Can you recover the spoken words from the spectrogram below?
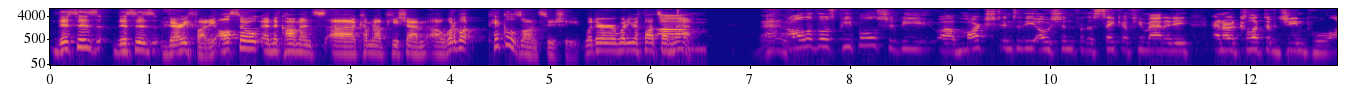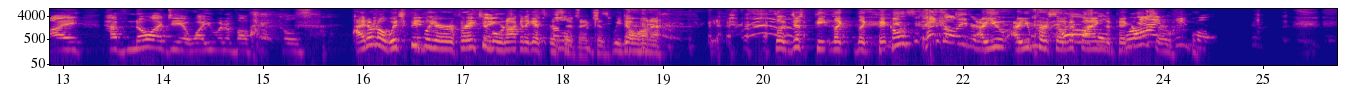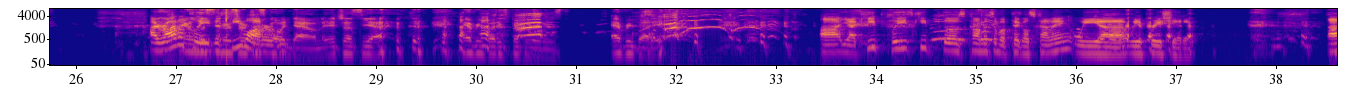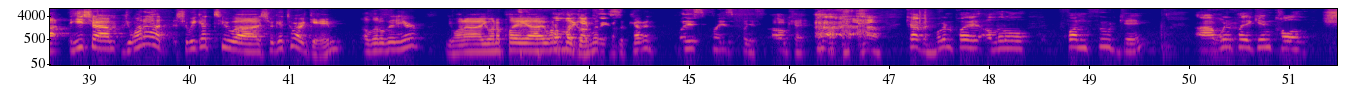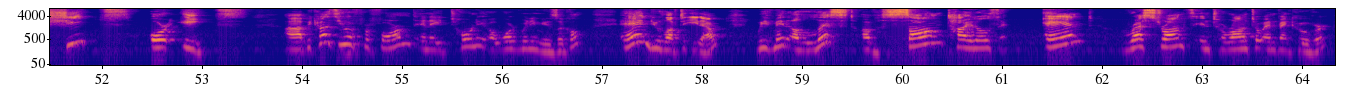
this is this is very funny. Also, in the comments uh, coming up, Hisham, uh, what about pickles on sushi? What are what are your thoughts on um, that? All of those people should be uh, marched into the ocean for the sake of humanity and our collective gene pool. I have no idea why you would involve pickles. I don't know which people you're referring to, but we're not going to get specific because we don't want to. Yeah. So just pe- like like pickles. You pickle eaters. Are you are you personifying the pickles? Or... people. Ironically, the seawater would down. It's just yeah, everybody's picking Everybody. uh, yeah, keep please keep those comments about pickles coming. We uh, we appreciate it. Uh, Hisham, do you want to? Should we get to? Uh, should we get to our game a little bit here? You wanna? You wanna play? Uh, you wanna Oh play my a game God, with, please. with Kevin? Please, please, please. Okay. Kevin, we're going to play a little fun food game. Uh, we're going to play a game called Sheets or Eats. Uh, because you have performed in a Tony Award winning musical and you love to eat out, we've made a list of song titles and restaurants in Toronto and Vancouver.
